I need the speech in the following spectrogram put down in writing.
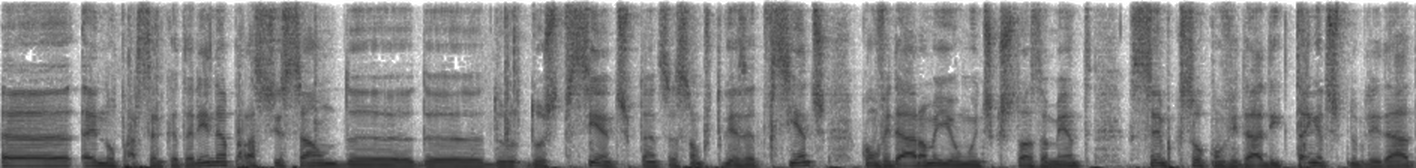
eh, no Parque Santa Catarina, para a Associação de, de- do- dos Deficientes. Portanto, a Associação Portuguesa de Deficientes convidaram-me e eu, muito gostosamente, sempre que sou convidado e que tenha disponibilidade,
